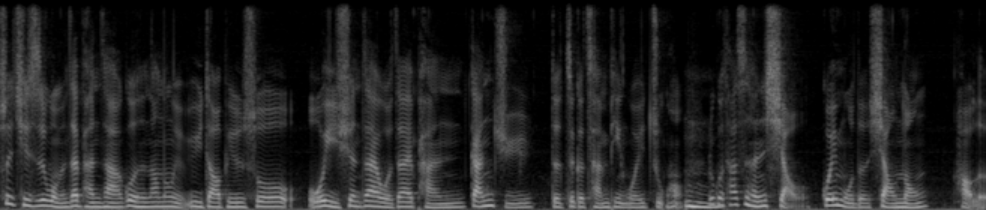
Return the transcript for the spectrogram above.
所以其实我们在盘查过程当中有遇到，比如说我以现在我在盘柑橘的这个产品为主哈，如果它是很小规模的小农，好了，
